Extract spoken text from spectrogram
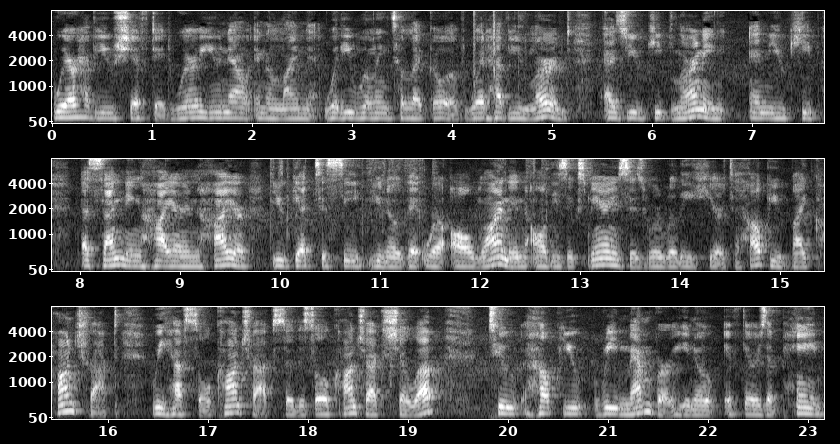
Where have you shifted? Where are you now in alignment? What are you willing to let go of? What have you learned as you keep learning and you keep ascending higher and higher? You get to see, you know, that we're all one in all these experiences. We're really here to help you by contract. We have soul contracts. So the soul contracts show up to help you remember, you know, if there's a pain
